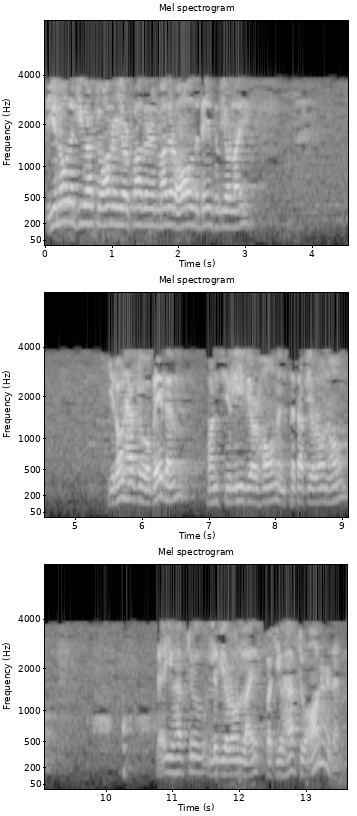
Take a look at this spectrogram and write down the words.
Do you know that you have to honor your father and mother all the days of your life? You don't have to obey them once you leave your home and set up your own home. There you have to live your own life, but you have to honor them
